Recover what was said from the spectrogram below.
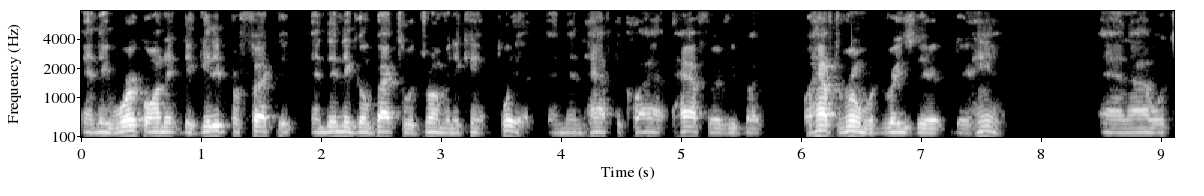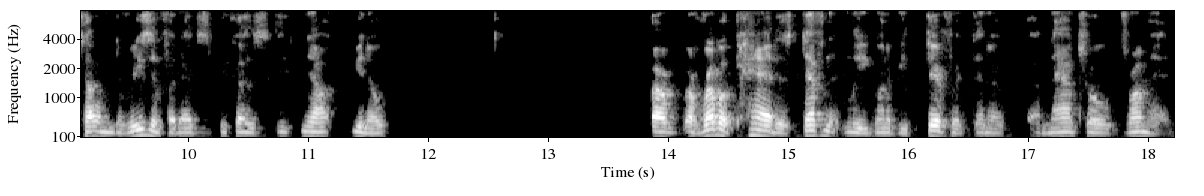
and they work on it, they get it perfected, and then they go back to a drum and they can't play it, and then half the class, half of everybody, or half the room would raise their their hand, and I will tell them the reason for that is because it, now you know. A, a rubber pad is definitely going to be different than a, a natural drum head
